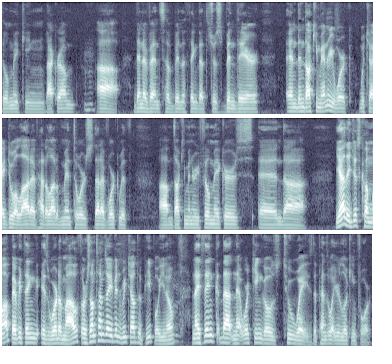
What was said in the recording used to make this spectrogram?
filmmaking background. Mm-hmm. Uh, then events have been a thing that's just been there, and then documentary work, which I do a lot. I've had a lot of mentors that I've worked with um, documentary filmmakers, and uh, yeah, they just come up. Everything is word of mouth, or sometimes I even reach out to people, you know. Mm-hmm. And I think that networking goes two ways. Depends what you're looking for.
